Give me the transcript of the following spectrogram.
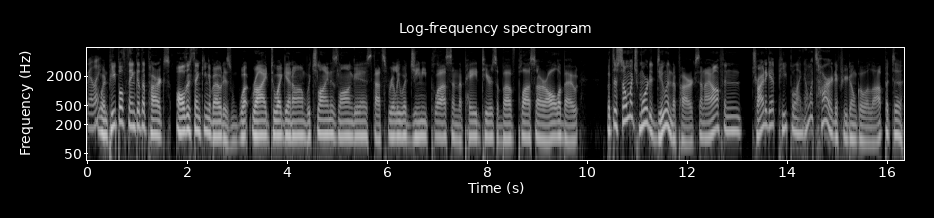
Really? When people think of the parks, all they're thinking about is what ride do I get on? Which line is longest? That's really what Genie Plus and the paid tiers above Plus are all about. But there's so much more to do in the parks, and I often try to get people. I know it's hard if you don't go a lot, but to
